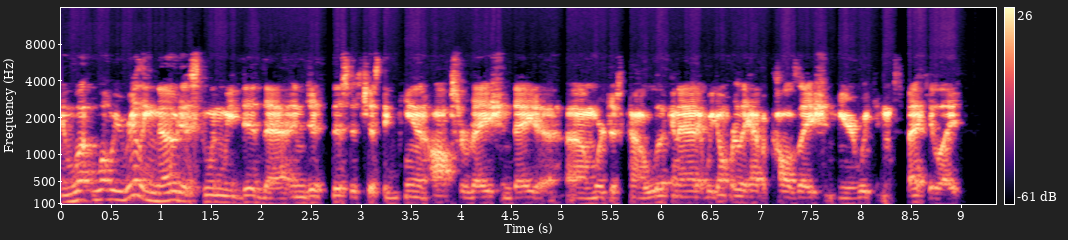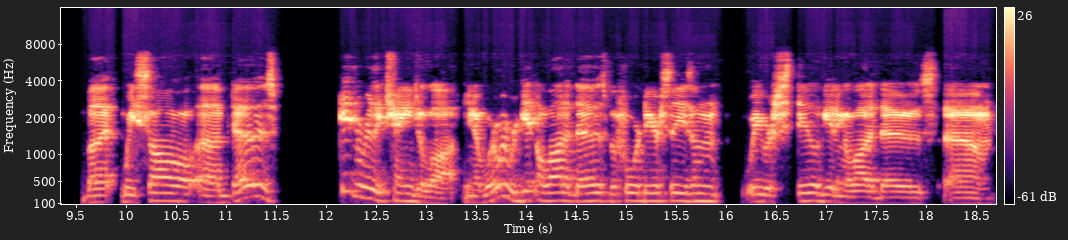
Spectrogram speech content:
and what, what we really noticed when we did that, and just, this is just again observation data, um, we're just kind of looking at it. We don't really have a causation here. We can speculate, but we saw uh, does didn't really change a lot. You know, where we were getting a lot of does before deer season, we were still getting a lot of does um,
